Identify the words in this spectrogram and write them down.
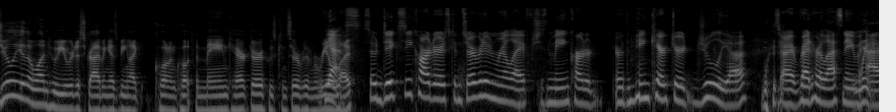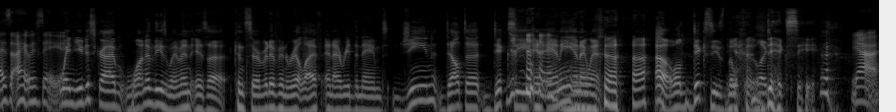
Julia the one who you were describing as being like quote unquote the main character who's conservative in real yes. life? So Dixie Carter is conservative in real life. She's the main Carter or the main character Julia. Sorry, I read her last name When- as I was saying it. When you describe one of these women is a conservative in real life, and I read the names Jean, Delta, Dixie, and Annie, and I went, oh, well, Dixie's the Yeah, like. Dixie. yeah.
